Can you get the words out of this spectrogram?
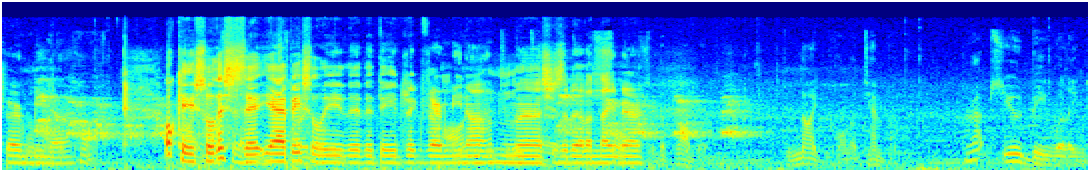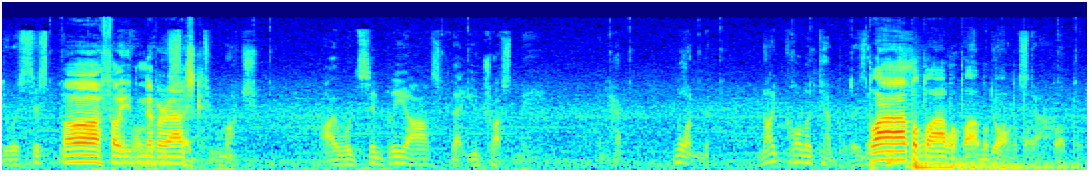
Vaermina. Okay, so this is it. Yeah, basically the the Daedric Vaermina. Mm, she's a bit of a nightmare. Nightcaller Temple. Perhaps you'd be willing to assist me. Oh, I thought you'd never ask. Too much. I would simply ask that you trust me. And have one Nightcaller Temple is blah blah blah blah blah blah blah blah blah.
